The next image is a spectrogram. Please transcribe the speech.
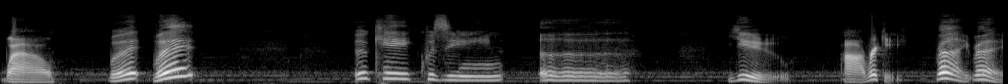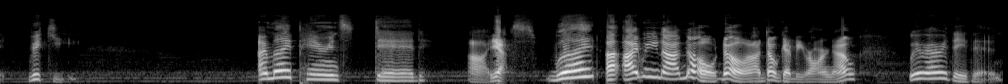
Wow. What? What? Okay, cuisine. Uh. You. Ah, Ricky. Right, right. Ricky. Are my parents dead? Ah, yes. What? Uh, I mean, uh, no, no, uh, don't get me wrong now. Where are they then?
